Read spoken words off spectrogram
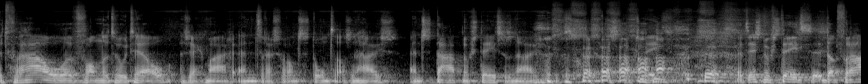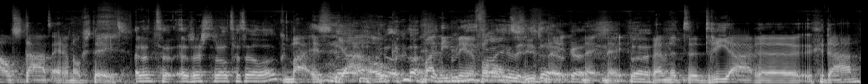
het verhaal van het hotel, zeg maar, en het restaurant stond als een huis. En staat nog steeds als een huis. want Het is, nog steeds, het is nog steeds, dat verhaal staat er nog steeds. En het eh, restauranthotel ook? Maar is, ja, ook, maar niet meer van, ons. nee, nee, nee. We hebben het eh, drie jaar eh, gedaan.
